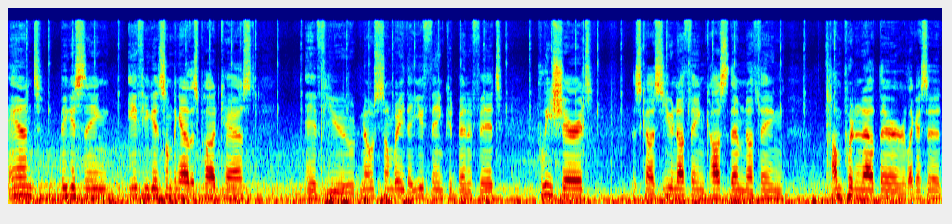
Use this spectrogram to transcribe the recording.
And biggest thing, if you get something out of this podcast, if you know somebody that you think could benefit, please share it. This costs you nothing, costs them nothing. I'm putting it out there. Like I said,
